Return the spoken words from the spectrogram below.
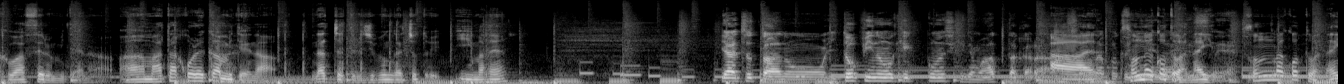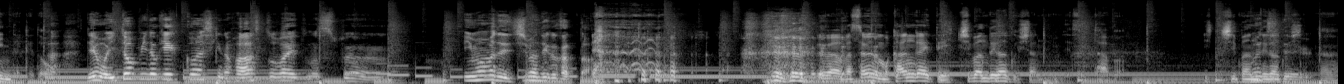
食わせるみたいなあーまたこれかみたいななっちゃってる自分がちょっと言いません？いやちょっとあのー、イトピの結婚式でもあったからそんなことはないよね。そんなことはないんだけど。あでもイトピの結婚式のファーストバイトのスプーン今までで一番でかかった。だからまあそういうのも考えて一番でかくしたんですよ多分。一番でかくした、マ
